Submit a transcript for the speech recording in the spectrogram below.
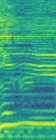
Hey.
